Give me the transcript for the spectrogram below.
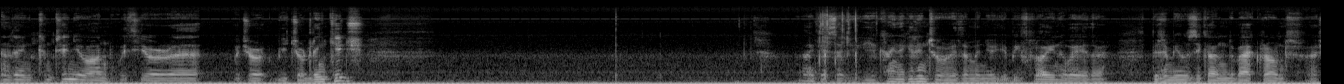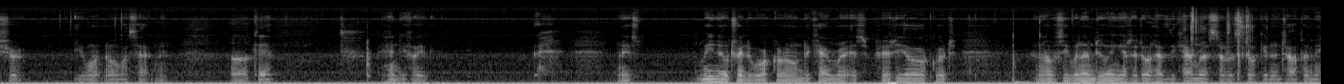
and then continue on with your uh, with your with your linkage. Like I said you, you kind of get into a rhythm and you, you'll be flying away there. Bit of music on the background uh, sure you won't know what's happening. Okay. Handy if I nice me now trying to work around the camera is pretty awkward. And obviously when I'm doing it I don't have the camera sort of stuck in on top of me.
